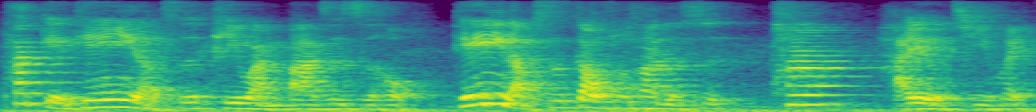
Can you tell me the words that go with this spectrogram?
他给天意老师批完八字之后，天意老师告诉他的是，他还有机会。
